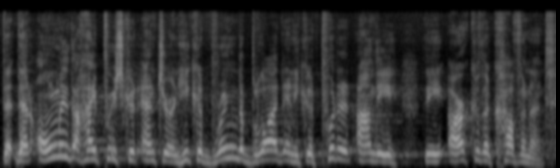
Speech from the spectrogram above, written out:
that, only the high priest could enter, and he could bring the blood and he could put it on the, the Ark of the Covenant.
